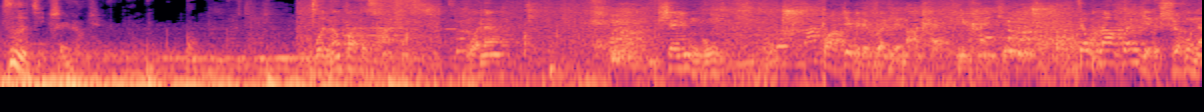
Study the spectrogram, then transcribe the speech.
自己身上去。我能把它穿上，我呢，先用功，把这边的关节拿开，你看一下，在我拉关节的时候呢，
